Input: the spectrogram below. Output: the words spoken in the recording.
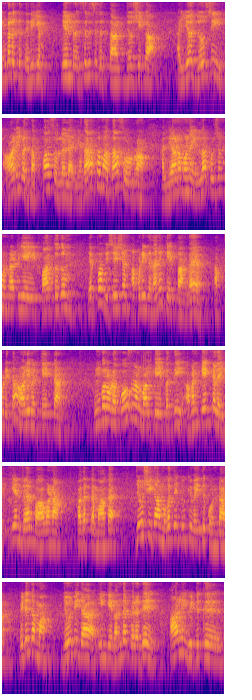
எங்களுக்கு தெரியும் என்று சிறுசிறுத்தாள் ஜோஷிகா. ஐயோ ஜோஷி ஆலிவன் தப்பாக சொல்லலை. யதார்த்தமாக தான் சொல்கிறான் கல்யாணமான எல்லா புருஷன் பொண்டாட்டியை பார்த்ததும் எப்போ விசேஷம் அப்படின்னு தானே கேட்பாங்க. அப்படித்தான் ஆலிவன் கேட்டான். உங்களோட பர்சனல் வாழ்க்கையை பற்றி அவன் கேட்கலை என்றார் பாவனா பதட்டமாக. ஜோஷிகா முகத்தை தூக்கி வைத்து கொண்டாள். விடுங்கம்மா. ஜோவிதா இங்கே வந்த பிறகு ஆலி வீட்டுக்கு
